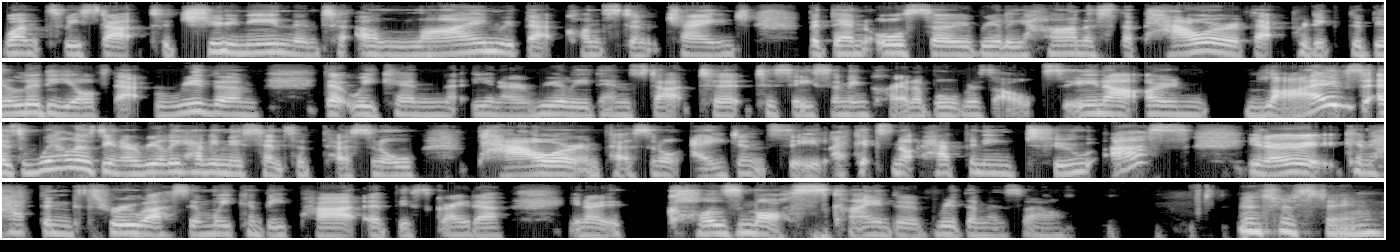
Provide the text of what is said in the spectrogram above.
once we start to tune in and to align with that constant change but then also really harness the power of that predictability of that rhythm that we can you know really then start to to see some incredible incredible results in our own lives as well as you know really having this sense of personal power and personal agency like it's not happening to us you know it can happen through us and we can be part of this greater you know cosmos kind of rhythm as well interesting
